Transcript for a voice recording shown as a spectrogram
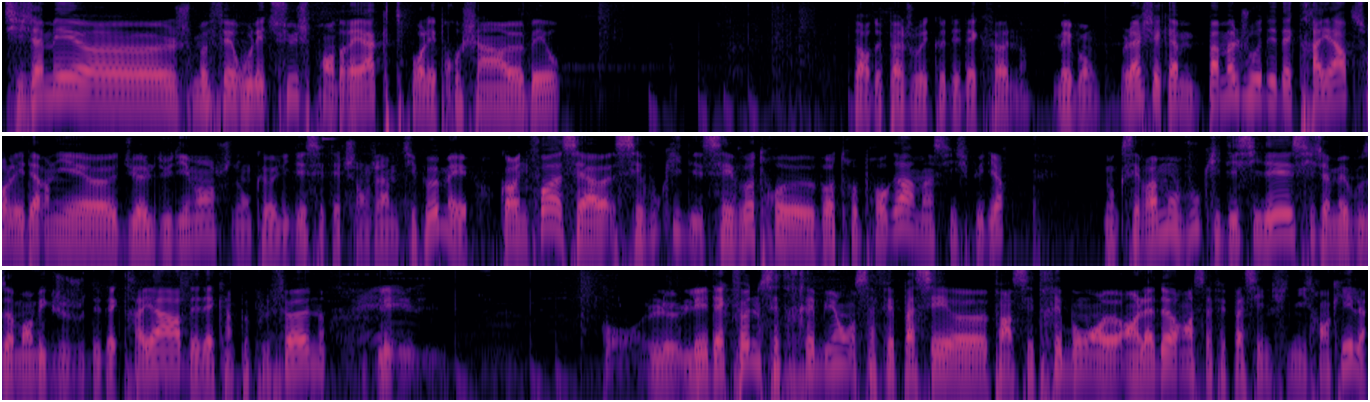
Si jamais euh, je me fais rouler dessus, je prendrai Act pour les prochains euh, BO. Histoire de pas jouer que des decks fun. Mais bon, là j'ai quand même pas mal joué des decks tryhard sur les derniers duels du dimanche. Donc l'idée c'était de changer un petit peu. Mais encore une fois, c'est vous c'est votre, votre programme, hein, si je puis dire. Donc c'est vraiment vous qui décidez si jamais vous avez envie que je joue des decks tryhard, des decks un peu plus fun. Les decks fun c'est très bien, ça fait passer, euh, enfin c'est très bon en ladder, hein, ça fait passer une finie tranquille.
